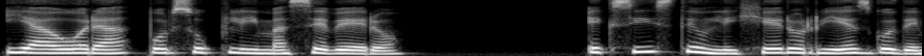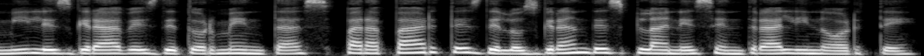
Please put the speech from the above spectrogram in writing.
Y ahora, por su clima severo. Existe un ligero riesgo de miles graves de tormentas para partes de los grandes planes central y norte.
